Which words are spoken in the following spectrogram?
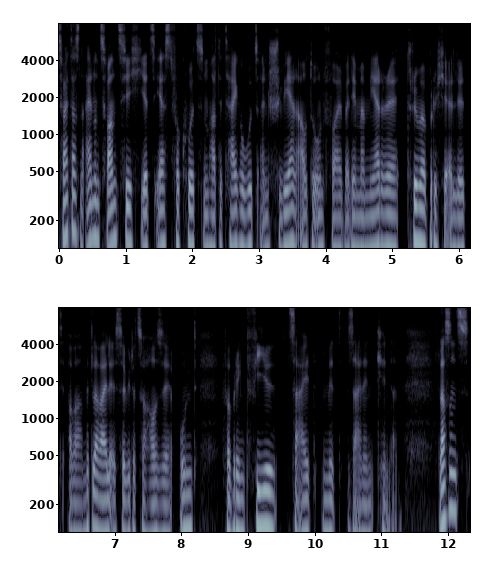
2021, jetzt erst vor kurzem, hatte Tiger Woods einen schweren Autounfall, bei dem er mehrere Trümmerbrüche erlitt, aber mittlerweile ist er wieder zu Hause und verbringt viel Zeit mit seinen Kindern. Lass uns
